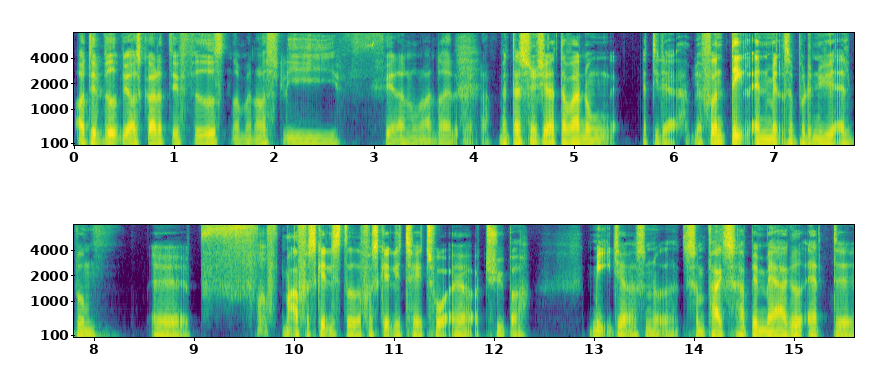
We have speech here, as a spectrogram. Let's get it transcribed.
Og det ved vi også godt, at det er fedest, når man også lige finder nogle andre elementer. Men der synes jeg, at der var nogle af de der... Vi har fået en del anmeldelser på det nye album. Øh, meget forskellige steder, forskellige territorier og typer medier og sådan noget, som faktisk har bemærket, at, øh,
